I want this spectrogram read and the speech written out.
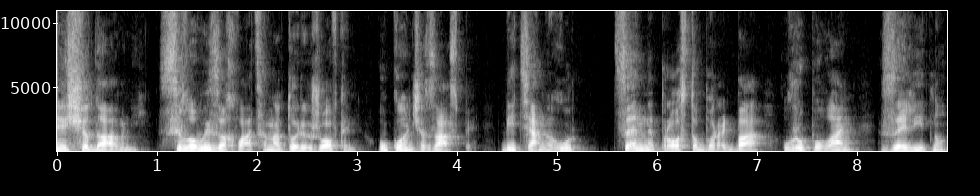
Нещодавній силовий захват санаторію жовтень у конча заспі бійцями ГУР це не просто боротьба угрупувань за елітну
